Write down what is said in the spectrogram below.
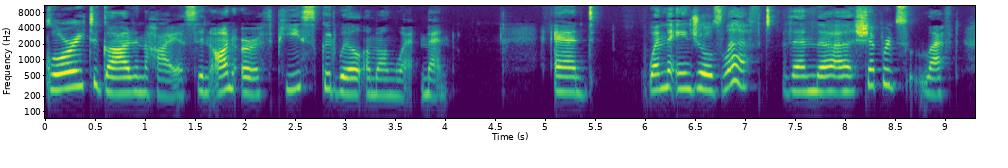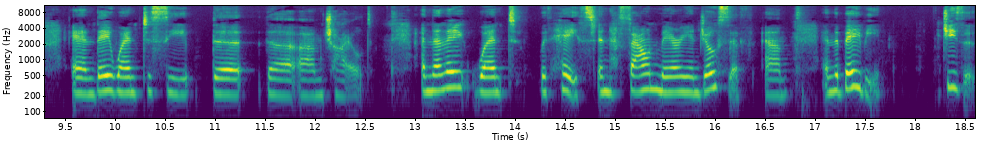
Glory to God in the highest, and on earth peace, goodwill among men. And when the angels left, then the shepherds left, and they went to see the the um, child. And then they went with haste and found Mary and Joseph um, and the baby, Jesus.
